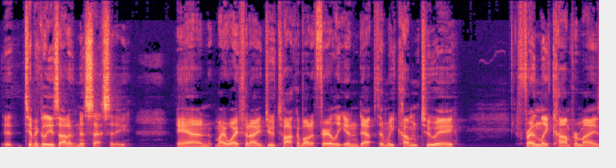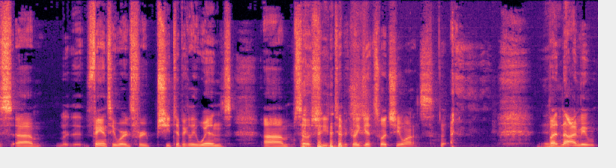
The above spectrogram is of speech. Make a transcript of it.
it typically is out of necessity. And my wife and I do talk about it fairly in depth, and we come to a friendly compromise. Um, fancy words for she typically wins, um, so she typically gets what she wants. But no, I mean,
